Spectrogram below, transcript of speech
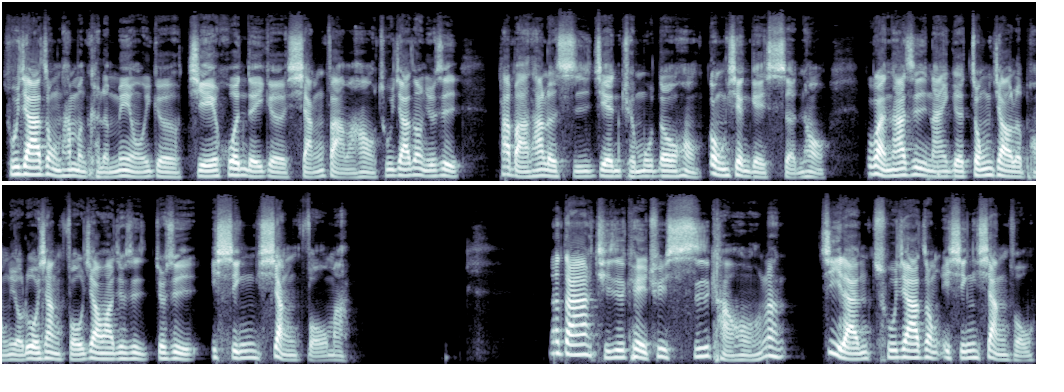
出家众他们可能没有一个结婚的一个想法嘛，哈，出家众就是。他把他的时间全部都吼贡献给神吼，不管他是哪一个宗教的朋友，如果像佛教的话，就是就是一心向佛嘛。那大家其实可以去思考哦，那既然出家众一心向佛，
